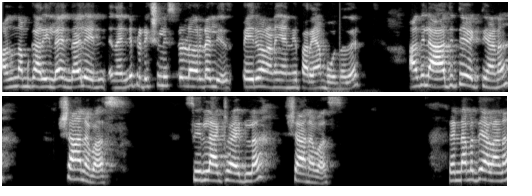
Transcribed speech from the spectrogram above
അതൊന്നും നമുക്കറിയില്ല. എന്തായാലും എന്റെ പ്രൊഡിക്ഷൻ ലിസ്റ്റിലുള്ളവരുടെ പേരുകളാണ് ഞാൻ പറയാൻ പോകുന്നത്. അതിൽ ആദ്യത്തെ വ്യക്തിയാണ് ഷാനവാസ്. സീരിയൽ ആക്ടർ ആയിട്ടുള്ള ഷാനവാസ്. രണ്ടാമത്തെ ആളാണ്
